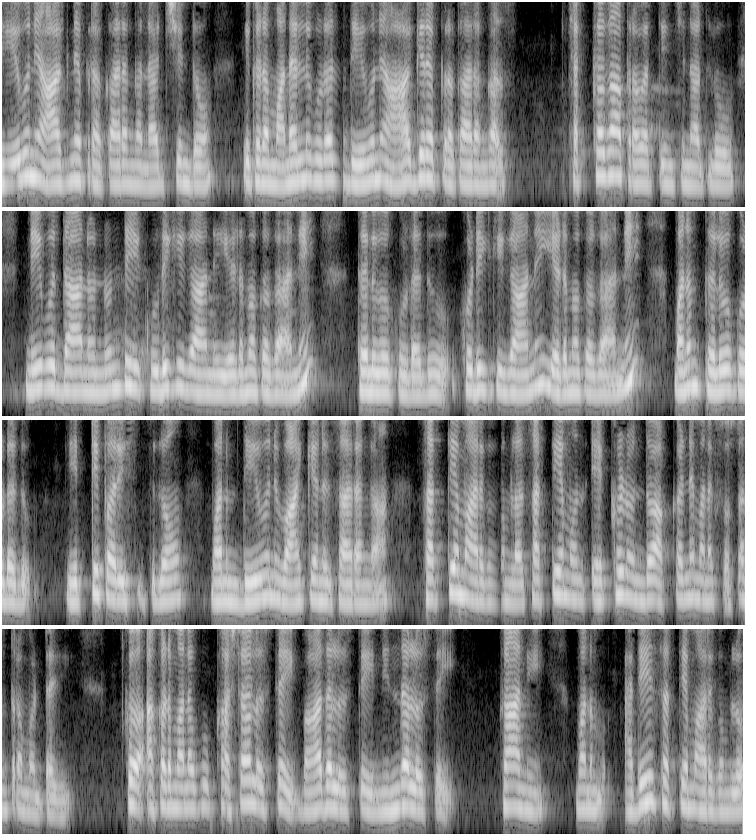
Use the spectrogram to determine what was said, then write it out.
దేవుని ఆజ్ఞ ప్రకారంగా నడిచిండో ఇక్కడ మనల్ని కూడా దేవుని ఆజ్ఞ ప్రకారంగా చక్కగా ప్రవర్తించినట్లు నీవు దాని నుండి కుడికి గాని ఎడమక గాని తొలగకూడదు. కుడికి గాని ఎడమక గాని మనం తొలగకూడదు. ఎట్టి పరిస్థితిలో మనం దేవుని వాక్యానుసారంగా సత్య మార్గంలో సత్యం ఎక్కడుందో అక్కడనే మనకు స్వతంత్రం ఉంటుంది. అక్కడ మనకు కష్టాలు వస్తాయి బాధలు వస్తాయి నిందలు వస్తాయి కానీ మనం అదే సత్య మార్గంలో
